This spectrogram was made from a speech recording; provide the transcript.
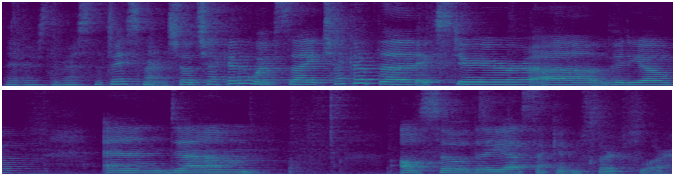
There's the rest of the basement. So check out our website, check out the exterior uh, video, and um, also the uh, second and third floor.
